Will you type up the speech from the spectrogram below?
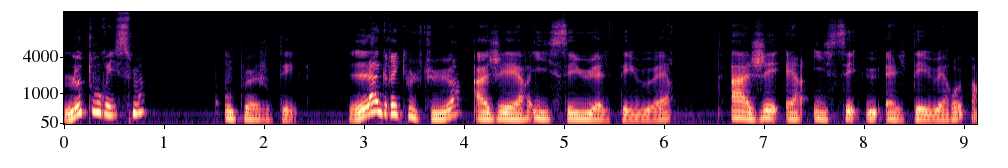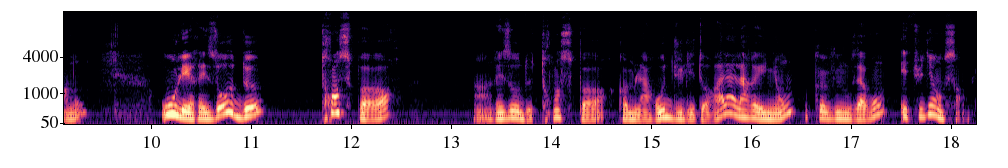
le tourisme, on peut ajouter l'agriculture, A-G-R-I-C-U-L-T-U-R, A-G-R-I-C-U-L-T-U-R-E, pardon, ou les réseaux de transport, un réseau de transport comme la route du littoral à La Réunion que nous avons étudié ensemble.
